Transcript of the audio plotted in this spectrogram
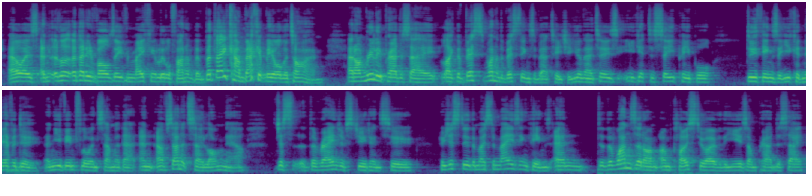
I always, and that involves even making a little fun of them. But they come back at me all the time, and I'm really proud to say, like the best, one of the best things about teaching, you know, too, is you get to see people do things that you could never do, and you've influenced some of that. And I've done it so long now. Just the range of students who who just do the most amazing things. And the, ones that I'm, I'm close to over the years, I'm proud to say,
